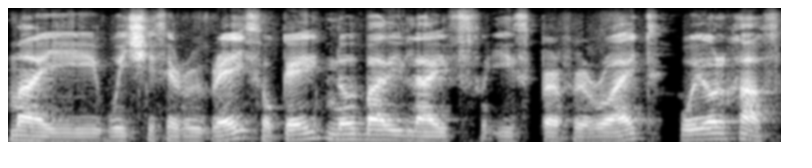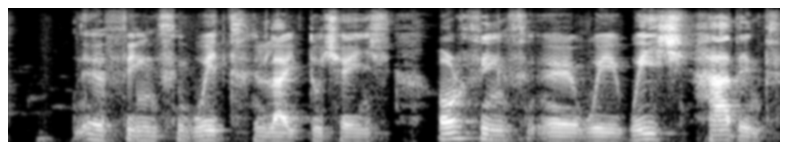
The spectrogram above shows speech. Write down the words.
my wishes and regrets. Okay, nobody life is perfect, right? We all have uh, things we'd like to change or things uh, we wish hadn't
